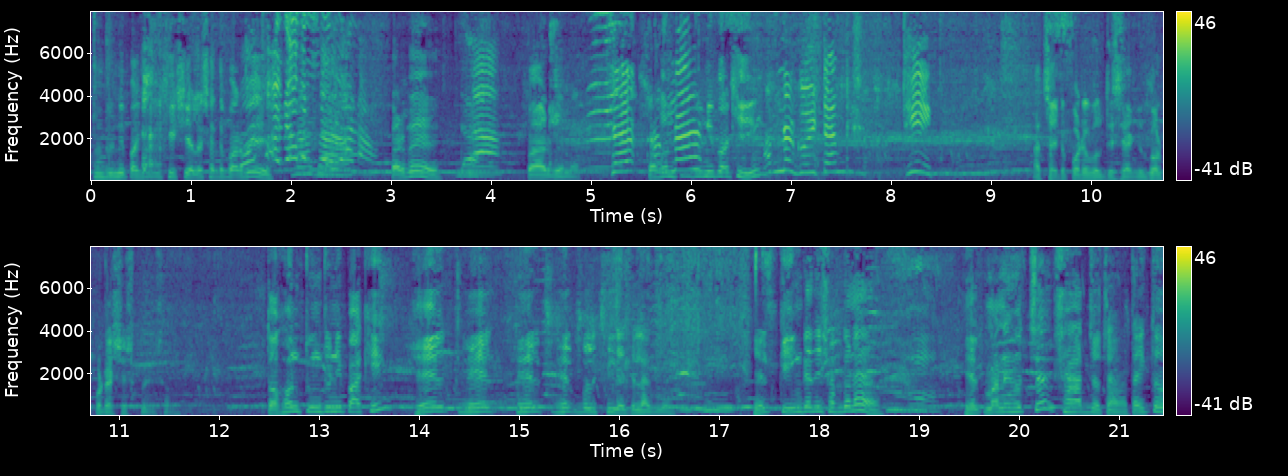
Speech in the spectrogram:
টুনটুনি পাখি কি খেক শিয়ালের সাথে পারবে? পারবে? পারবে না। তখন টুনটুনি পাখি আপনার গই টাইম ঠিক আচ্ছা এটা পরে বলতেছি আগে গল্পটা শেষ করে শোনো। তখন টুনটুনি পাখি হেল্প হেল্প হেল্প হেল্প বলে চিল্লাতে লাগল। হেল্প কি ইংরেজি শব্দ না? হেল্প মানে হচ্ছে সাহায্য চাওয়া তাই তো?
